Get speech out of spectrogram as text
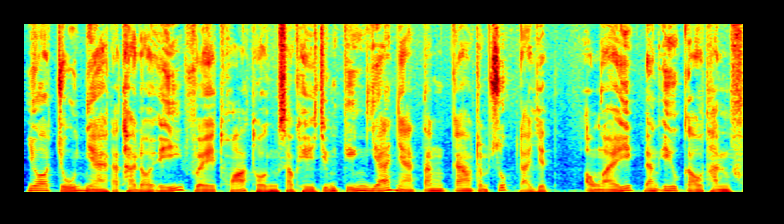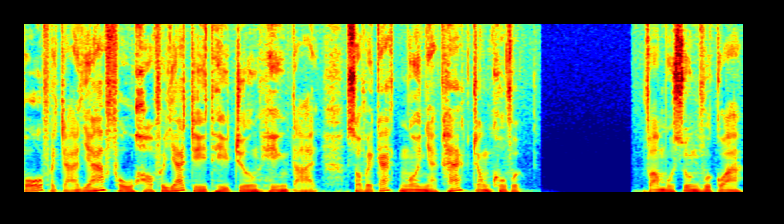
do chủ nhà đã thay đổi ý về thỏa thuận sau khi chứng kiến giá nhà tăng cao trong suốt đại dịch Ông ấy đang yêu cầu thành phố phải trả giá phù hợp với giá trị thị trường hiện tại so với các ngôi nhà khác trong khu vực. Vào mùa xuân vừa qua,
